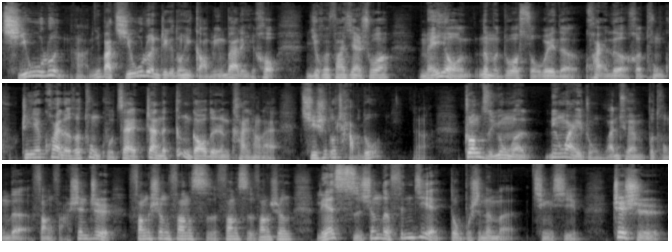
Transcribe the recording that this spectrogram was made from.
齐物论啊，你把齐物论这个东西搞明白了以后，你就会发现说，没有那么多所谓的快乐和痛苦，这些快乐和痛苦在站得更高的人看上来，其实都差不多啊。庄子用了另外一种完全不同的方法，甚至方生方死，方死方生，连死生的分界都不是那么清晰。这是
